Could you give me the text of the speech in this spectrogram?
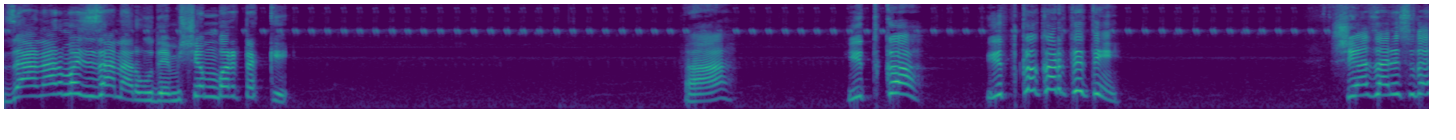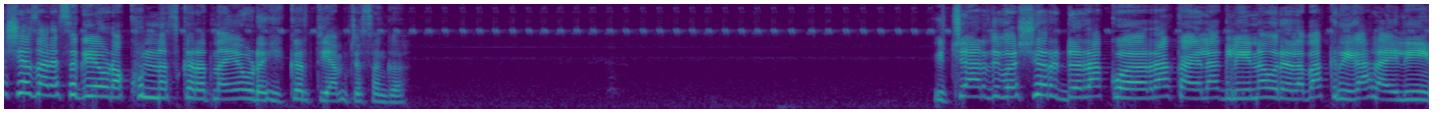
जाणार म्हणजे जाणार उद्या मी शंभर टक्के. हा? इतकं? इतकं करते ती? शेजारी सुद्धा शेजाऱ्या सगळं एवढा खुन्नस करत नाही एवढं ही करते आमच्या संग. ही चार दिवस शर्ट राख राखायला लागली नवऱ्याला भाकरी घालायली.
